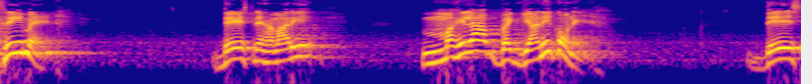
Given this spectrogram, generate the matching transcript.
थ्री में देश ने हमारी महिला वैज्ञानिकों ने देश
